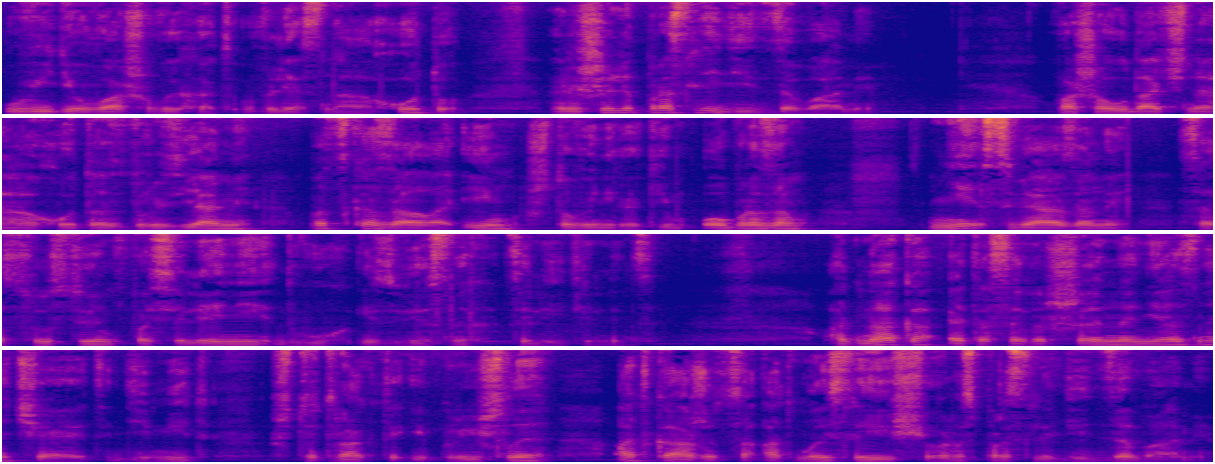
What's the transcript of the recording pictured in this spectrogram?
увидев ваш выход в лес на охоту, решили проследить за вами. Ваша удачная охота с друзьями подсказала им, что вы никаким образом не связаны с отсутствием в поселении двух известных целительниц. Однако это совершенно не означает, Демид, что тракты и пришлые откажутся от мысли еще раз проследить за вами.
